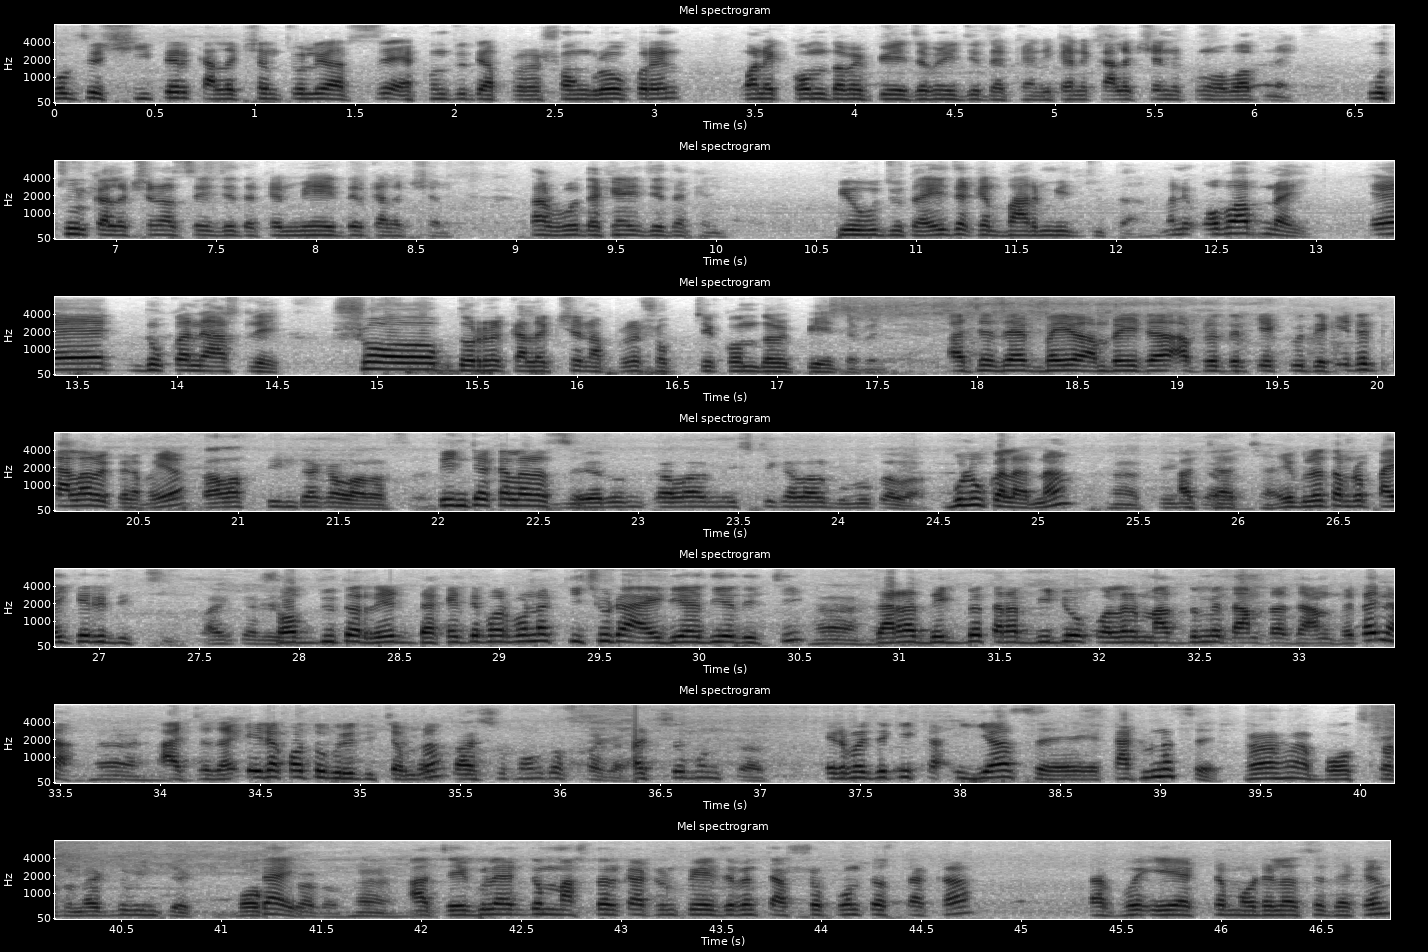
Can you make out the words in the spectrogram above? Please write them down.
বলছে শীতের কালেকশন চলে আসছে। এখন যদি আপনারা সংগ্রহ করেন, অনেক কম দামে পেয়ে যাবেন। এই যে দেখেন, এখানে কালেকশনের কোনো অভাব নাই। প্রচুর কালেকশন আছে। এই যে দেখেন, মেয়েদের কালেকশন তারপর দেখেন, এই যে দেখেন পিউ জুতা, এই দেখেন, বার্মির জুতা। মানে অভাব নাই। এক দোকানে আসলে সব ধরনের কালেকশন আপনারা সবচেয়ে কম দামে পেয়ে যাবেন। আচ্ছা যাক ভাইয়া আমরা এটা আপনাদেরকে একটু দেখি। এটা কালার কেনা ভাইয়া? কালার তিনটা কালার আছে। তিনটা কালার আছে? মেরুন কালার মিষ্টি colour blue colour blue colour না? হ্যাঁ আচ্ছা আচ্ছা এগুলো তো আমরা পাইকারি দিচ্ছি। পাইকারি সব জুতার রেট দেখাইতে পারব না কিছুটা আইডিয়া দিয়ে দিচ্ছি। হ্যাঁ যারা দেখবে তারা ভিডিও কলের মাধ্যমে দামটা জানবে তাই না? হ্যাঁ। আচ্ছা যাক এটা কত করে দিচ্ছি আমরা? চারশো পঞ্চাশ টাকা। চারশো পঞ্চাশ। এর মধ্যে কি ইয়ে আছে? কার্টুন আছে? হ্যাঁ হ্যাঁ বক্স কার্টুন একদম ইনটেক বক্স কার্টুন হ্যাঁ আচ্ছা এগুলো একদম মাস্টার কার্টুন পেয়ে যাবেন চারশো পঞ্চাশ টাকা। তারপর এই একটা মডেল আছে দেখেন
